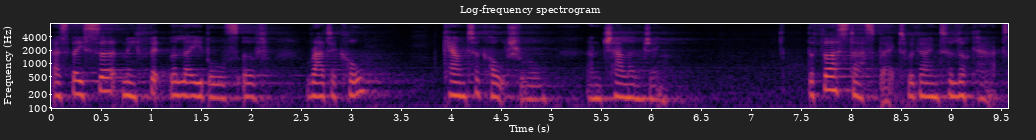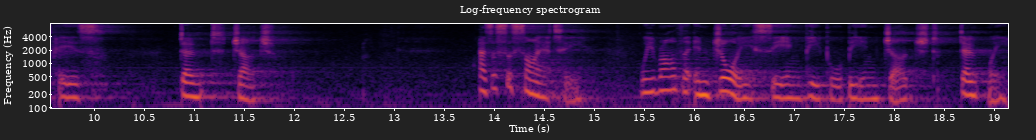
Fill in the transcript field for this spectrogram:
as they certainly fit the labels of radical, countercultural, and challenging. The first aspect we're going to look at is don't judge. As a society, we rather enjoy seeing people being judged, don't we?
